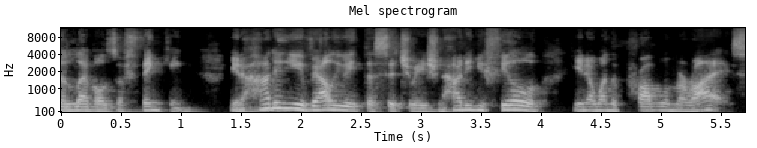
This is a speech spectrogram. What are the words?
the levels of thinking? You know how did you evaluate the situation? How did you feel you know when the problem arose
